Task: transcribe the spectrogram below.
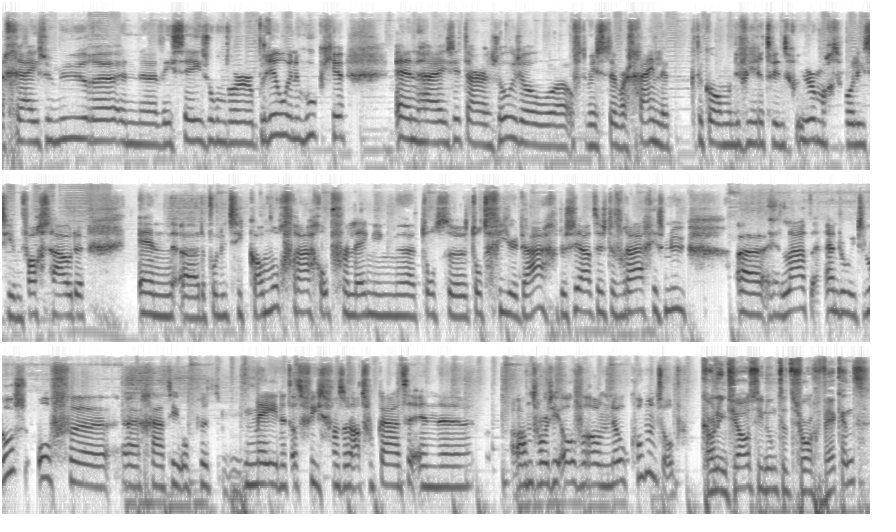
grijze muren, een wc zonder bril in een hoekje. En hij zit daar sowieso, of tenminste waarschijnlijk de komende 24 uur mag de politie hem vasthouden. En uh, de politie kan nog vragen op verlenging uh, tot, uh, tot vier dagen. Dus ja, dus de vraag is nu: laat Andrew iets los? Of gaat hij op het, mee in het advies van zijn advocaten en antwoordt hij overal no comment op? Koning Charles die noemt het zorgwekkend.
